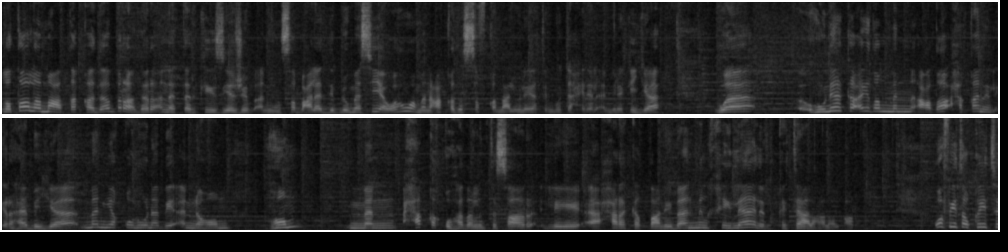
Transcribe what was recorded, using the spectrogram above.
لطالما اعتقد برادر أن التركيز يجب أن ينصب على الدبلوماسية وهو من عقد الصفقة مع الولايات المتحدة الأمريكية. وهناك أيضا من أعضاء حقان الإرهابية من يقولون بأنهم هم من حققوا هذا الانتصار لحركة طالبان من خلال القتال على الأرض. وفي توقيت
